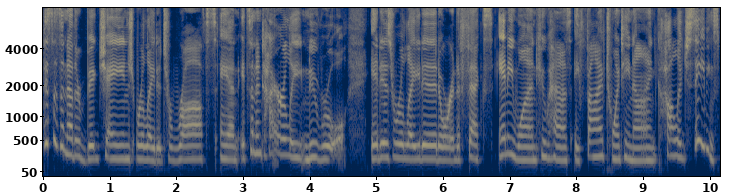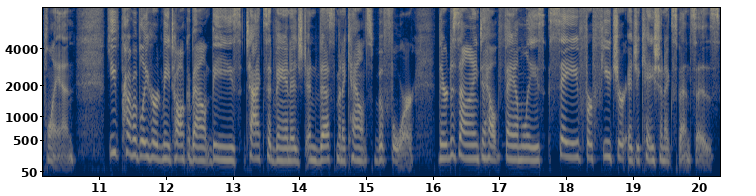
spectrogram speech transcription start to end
This is another big change related to Roths, and it's an entirely new rule. It is related or it affects anyone who has a 529 college savings plan. You've probably heard me talk about these tax advantaged investment accounts before. They're designed to help families save for future education expenses.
